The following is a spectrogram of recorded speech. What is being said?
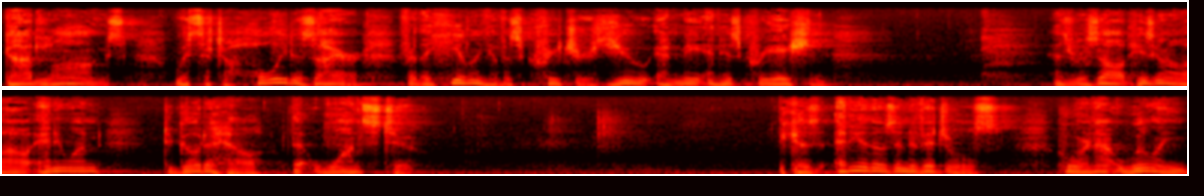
God longs with such a holy desire for the healing of his creatures, you and me and his creation. As a result, he's going to allow anyone to go to hell that wants to. Because any of those individuals who are not willing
